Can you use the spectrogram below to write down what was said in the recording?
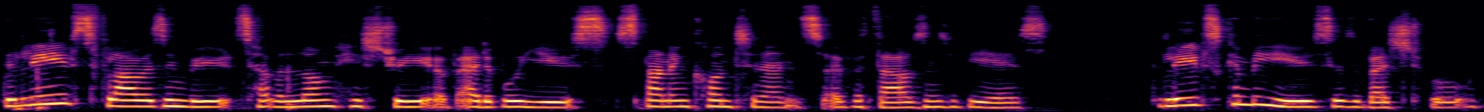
The leaves, flowers, and roots have a long history of edible use, spanning continents over thousands of years. The leaves can be used as a vegetable.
